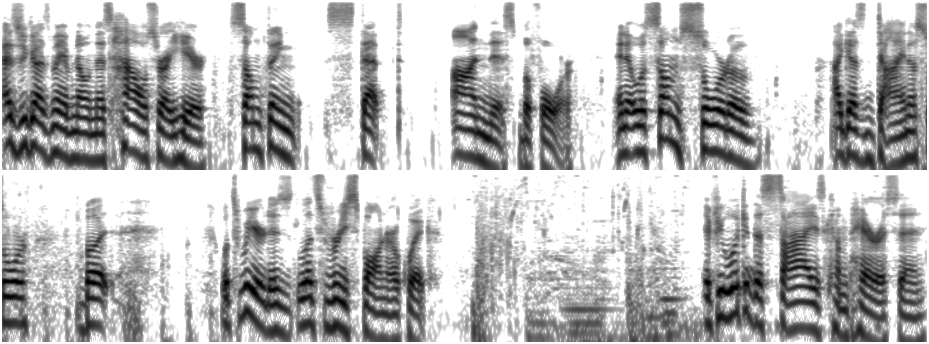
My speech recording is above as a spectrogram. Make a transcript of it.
as you guys may have known, this house right here, something stepped on this before. And it was some sort of I guess, dinosaur. But what's weird is, let's respawn real quick. If you look at the size comparison,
